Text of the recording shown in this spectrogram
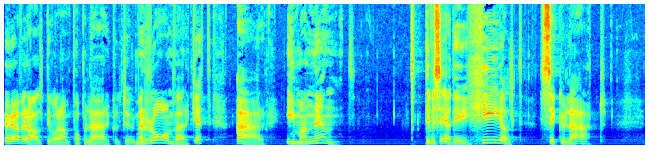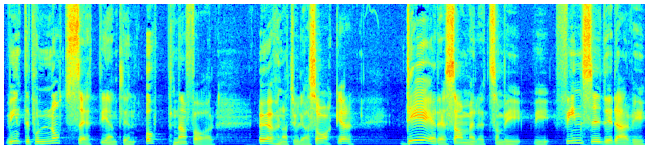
överallt i vår populärkultur. Men ramverket är immanent. Det vill säga det är helt sekulärt. Vi är inte på något sätt egentligen öppna för övernaturliga saker. Det är det samhället som vi, vi finns i, det är där vi,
